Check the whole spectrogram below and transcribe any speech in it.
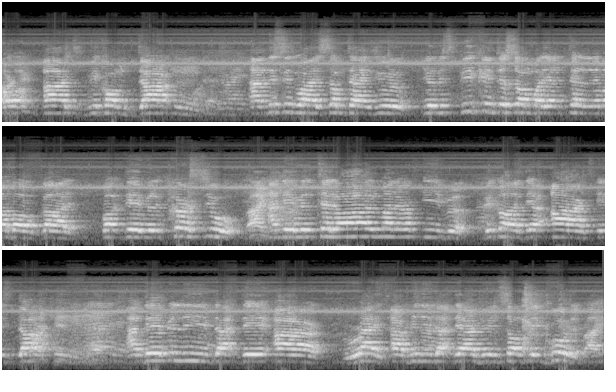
our Darkened. hearts become darkened. Yes. And this is why sometimes you you'll be speaking to somebody and telling them about God, but they will curse you Right. and they will tell you all manner of evil because their heart is darkened and they believe that they are or believe that they are doing something good. Right.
